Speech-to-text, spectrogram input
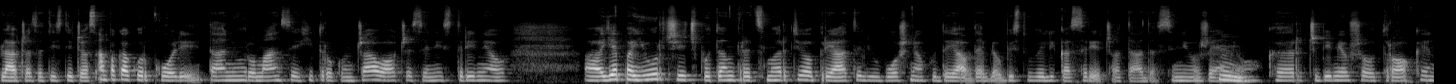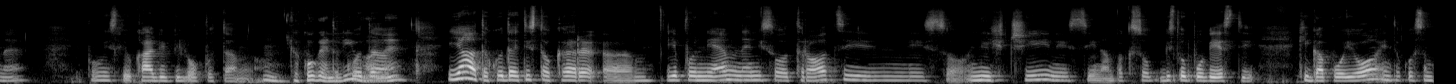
plača za tisti čas. Ampak kakorkoli, ta njun roman se je hitro končal, oče se ni strinjal. Uh, je pa Jurčič potem pred smrtjo prijatelju Vošnjaku dejal, da je bila v bistvu velika sreča ta, da se ni oženil, hmm. ker če bi imel še otroke, ne, pomislil, kaj bi bilo potem. No. Hmm, kako ga je nalivo? Ja, tako da je tisto, kar um, je po njem, ne niso otroci, niso nihči, ni sin, ampak so v bistvu povesti, ki ga pojo. In tako sem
